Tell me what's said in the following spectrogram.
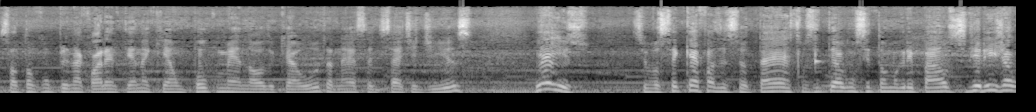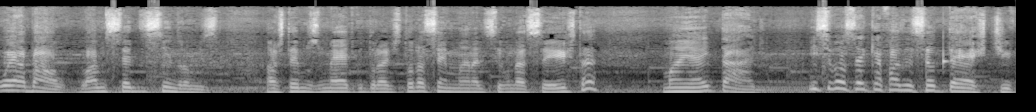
Só estão cumprindo a quarentena, que é um pouco menor do que a outra, né? Essa de sete dias. E é isso. Se você quer fazer seu teste, se você tem algum sintoma gripal, se dirija ao Goiabal, lá no centro de síndromes. Nós temos médico durante toda a semana, de segunda a sexta, manhã e tarde. E se você quer fazer seu teste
